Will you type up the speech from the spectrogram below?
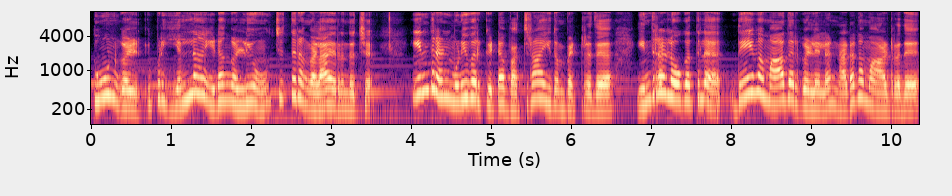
தூண்கள் இப்படி எல்லா இடங்கள்லையும் சித்திரங்களாக இருந்துச்சு. இந்திரன் முனிவர்கிட்ட வஜ்ராயுதம் பெற்றது இந்திரலோகத்தில் தேவ மாதர்களில் நடனம் ஆடுறது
